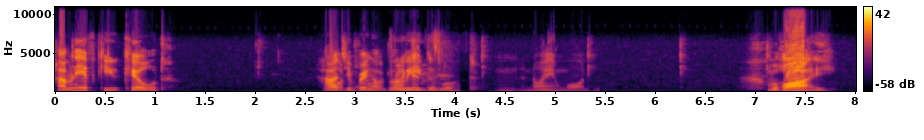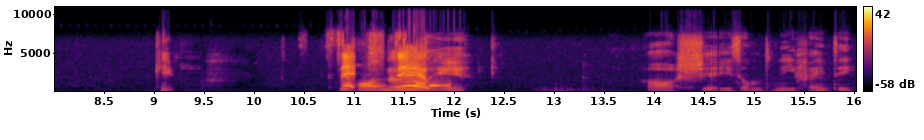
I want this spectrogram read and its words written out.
How many have you killed? How'd One. you bring up the trying to get this- leaderboard? Mm, annoying one. Why? Keep. Sit oh no, still. not here. Oh shit, he's underneath, ain't he?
